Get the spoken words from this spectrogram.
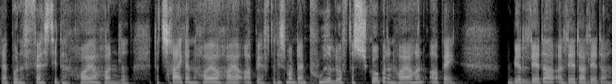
der er bundet fast i det højre håndled, der trækker den højre højre op efter. Ligesom om der er en pude af luft, der skubber den højre hånd opad. Den bliver lettere og lettere og lettere.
